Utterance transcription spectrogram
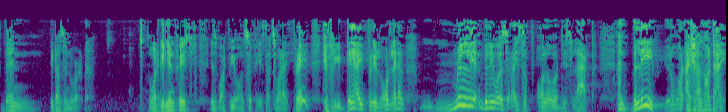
then it doesn't work. So what Gideon faced is what we also face. That's what I pray. Every day I pray, Lord, let a million believers rise up all over this land and believe, you know what, I shall not die,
